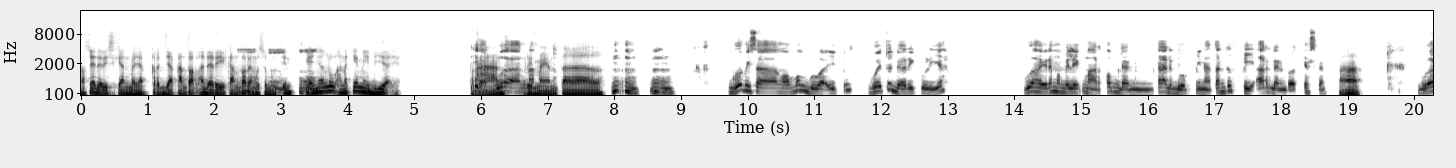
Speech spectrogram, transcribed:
Maksudnya dari sekian banyak kerja kantor, ah, dari kantor Hmm, yang lu sebutin, hmm, hmm. kayaknya lu anaknya media ya. Iya, Trans, gua anak. Fremantle, Mm-mm, mm-mm. Gue bisa ngomong gue itu, gue itu dari kuliah, gue akhirnya memilih markom dan kan ada dua peminatan tuh PR dan broadcast kan. ah, Gue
